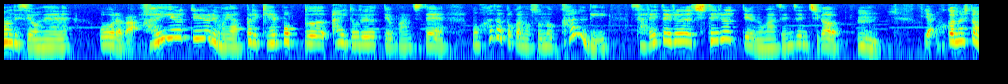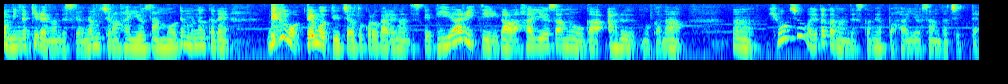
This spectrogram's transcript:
うんですよねオーラが。俳優っていうよりもやっぱり k p o p アイドルっていう感じでもう肌とかのその管理されてるしてるっていうのが全然違う。うん。いや他の人もみんな綺麗なんですけどねもちろん俳優さんも。でもなんかねでもでもって言っちゃうところがあれなんですけどリアリティが俳優さんの方があるのかな。うん、表情が豊かなんですかねやっぱ俳優さんたちって。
